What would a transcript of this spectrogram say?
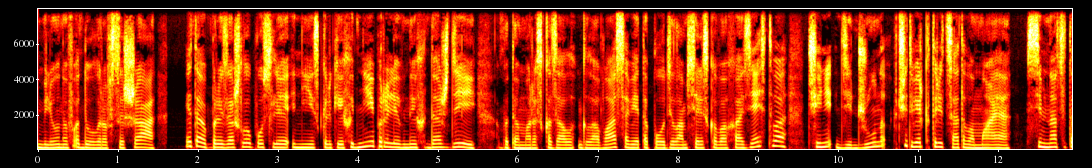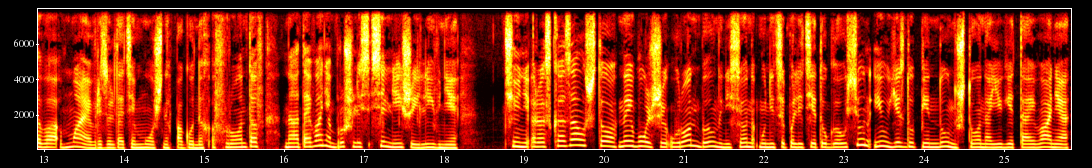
миллионов долларов США. Это произошло после нескольких дней проливных дождей, об этом рассказал глава Совета по делам сельского хозяйства Чен Диджун в четверг 30 мая. 17 мая в результате мощных погодных фронтов на Тайвань обрушились сильнейшие ливни. Чень рассказал, что наибольший урон был нанесен муниципалитету Гаусюн и уезду Пиндун, что на юге Тайваня.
